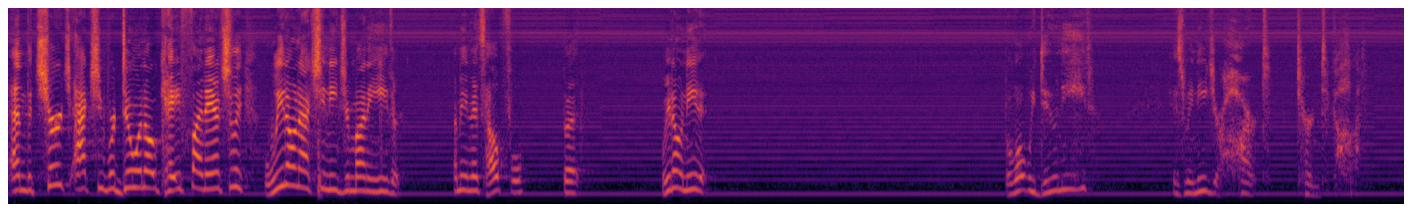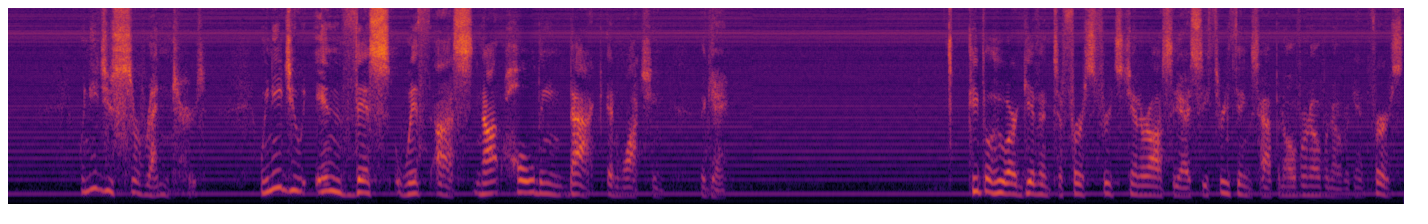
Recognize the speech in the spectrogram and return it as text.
and the church actually, we're doing okay financially. We don't actually need your money either. I mean, it's helpful, but we don't need it. But what we do need is we need your heart turned to God. We need you surrendered. We need you in this with us, not holding back and watching the game people who are given to first fruits generosity, I see three things happen over and over and over again. First,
